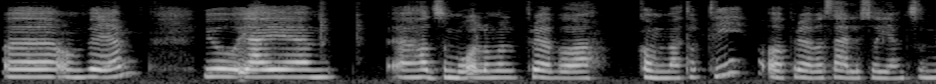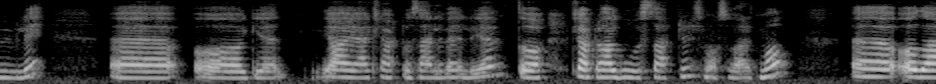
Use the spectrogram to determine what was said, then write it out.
Uh, om VM? Jo, jeg jeg hadde som mål om å prøve å komme meg topp ti og prøve å seile så jevnt som mulig. Uh, og ja, jeg klarte å seile veldig jevnt og klarte å ha gode starter, som også var et mål. Eh, og da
